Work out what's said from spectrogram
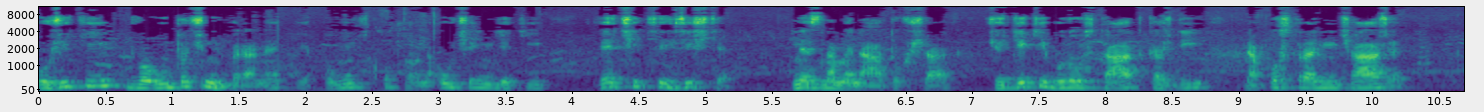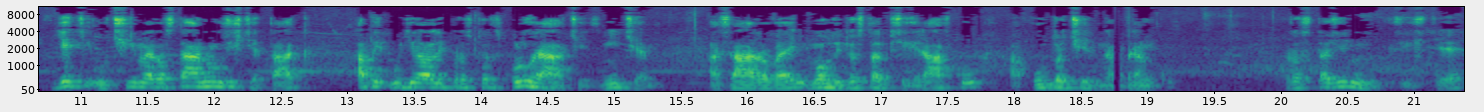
Užití dvou útočných branek je pomůckou pro naučení dětí zvětšit si hřiště. Neznamená to však, že děti budou stát každý na postranní čáře. Děti učíme roztáhnout hřiště tak, aby udělali prostor spoluhráči s míčem a zároveň mohli dostat přihrávku a útočit na branku. Roztažení hřiště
